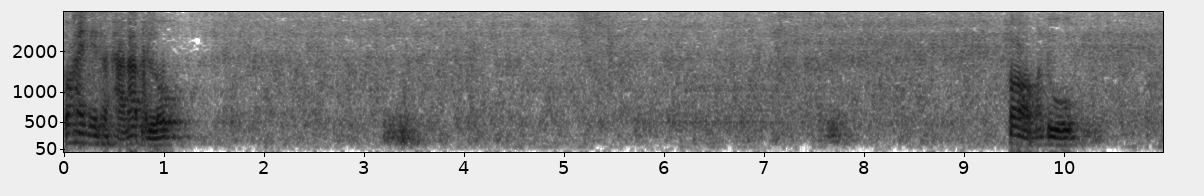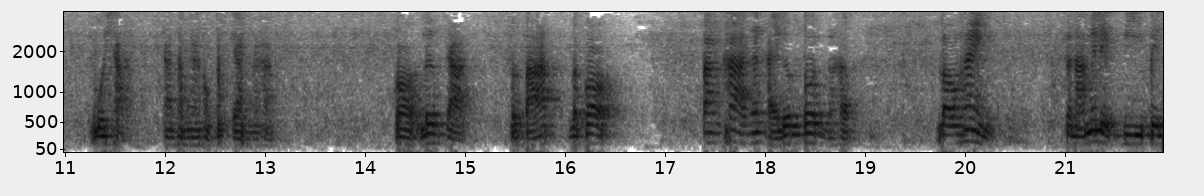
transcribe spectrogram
ก็ให้มีสถานะเป็นลบก็มาดูโฟชาร์การทำงานของโปรแกรมนะครับ ก็เริ่มจากสตาร์ทแล้วก็ตั้งค่าเงื่อนไขเริ่มต้นนะครับ เราให้สนามแม่เหล็ก B เป็น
